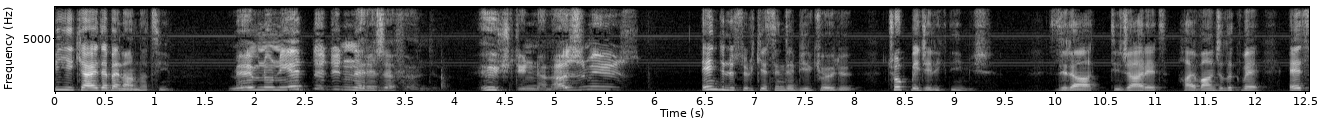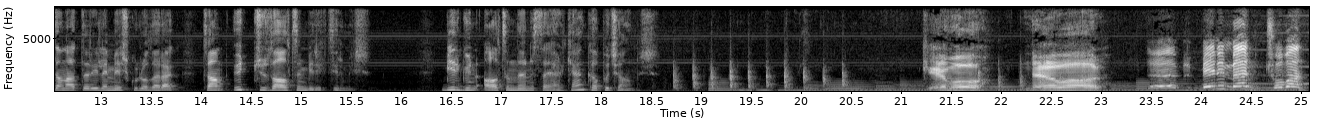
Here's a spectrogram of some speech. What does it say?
bir hikayede ben anlatayım. Memnuniyetle dinleriz efendim. Hiç dinlemez miyiz? Endülüs ülkesinde bir köylü çok becerikliymiş. Ziraat, ticaret, hayvancılık ve el sanatlarıyla meşgul olarak tam 300 altın biriktirmiş. Bir gün altınlarını sayarken kapı çalmış. Kim o? Ne var? Ee, benim ben çoban.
